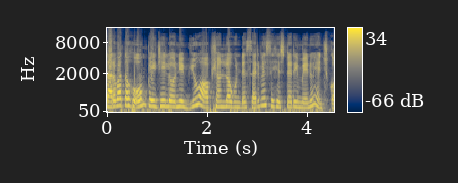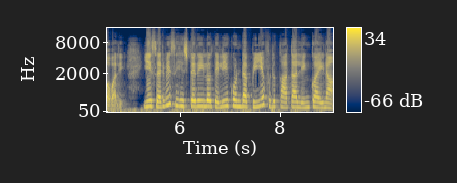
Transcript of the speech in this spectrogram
తర్వాత హోమ్ పేజీలోని వ్యూ ఆప్షన్లో ఉండే సర్వీస్ హిస్టరీ మెను ఎంచుకోవాలి. ఈ సర్వీస్ హిస్టరీలో తెలియకుండా పీఎఫ్ ఖాతా లింక్ అయిన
